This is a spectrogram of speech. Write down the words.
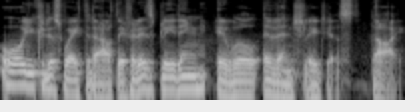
Or you could just wait it out. If it is bleeding, it will eventually just die.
